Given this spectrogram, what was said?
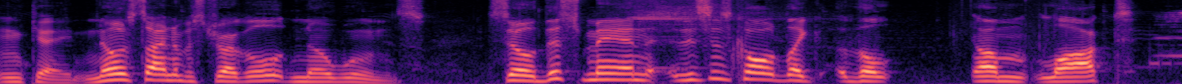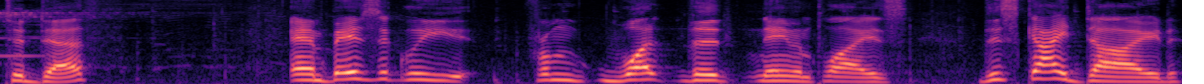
Okay, no sign of a struggle, no wounds. So this man, this is called like the um locked to death. And basically from what the name implies, this guy died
